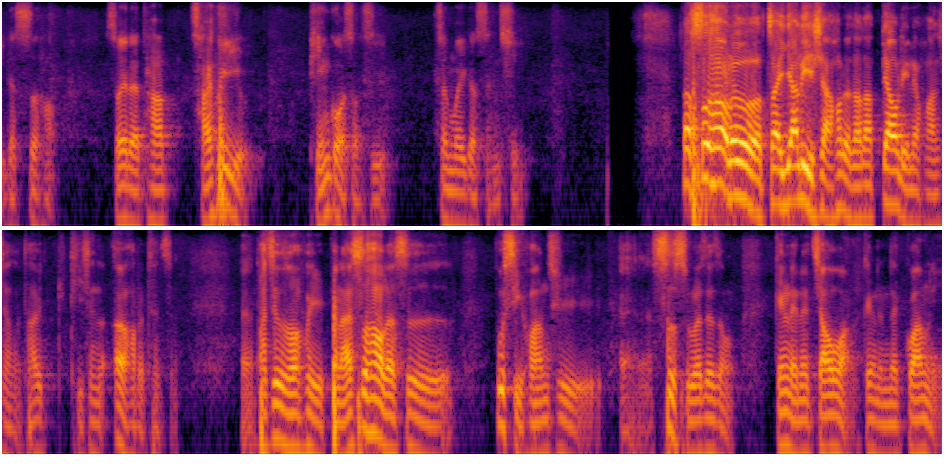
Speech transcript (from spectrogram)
一个嗜好，所以呢，他才会有苹果手机这么一个神器。那四号如果在压力下或者在他凋零的方向呢，它会体现着二号的特质。呃，他就是说会本来四号呢是不喜欢去呃世俗的这种跟人的交往、跟人的关联。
